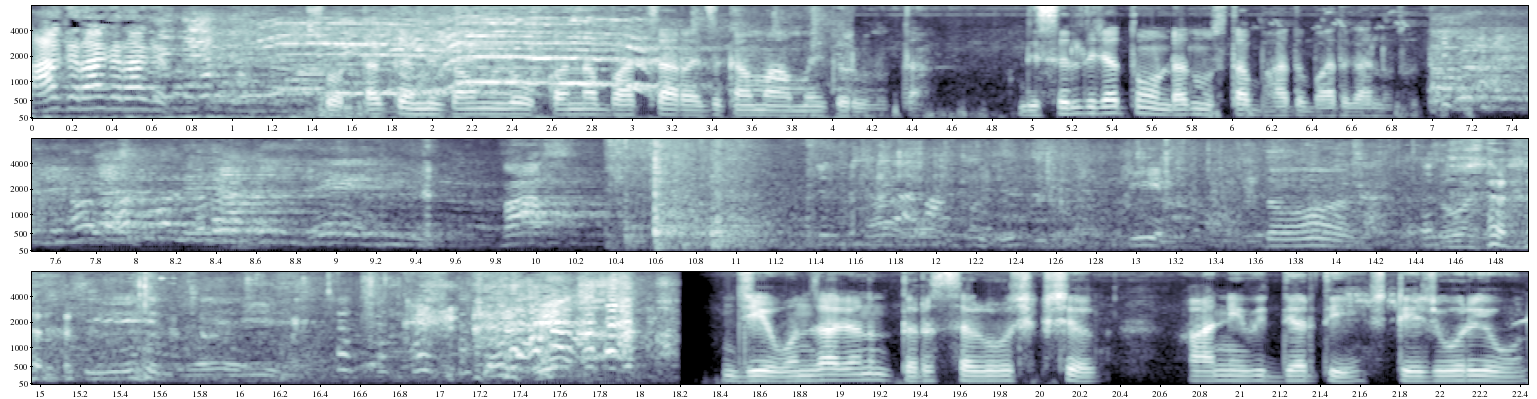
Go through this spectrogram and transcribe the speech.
आगर स्वतः कमी काम लोकांना भात चारायचं काम आम्ही करत होता. दिसेल त्याच्या तोंडात नुसता भात भात घालत होता. जेवण झाल्यानंतर सर्व शिक्षक आणि विद्यार्थी स्टेजवर येऊन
